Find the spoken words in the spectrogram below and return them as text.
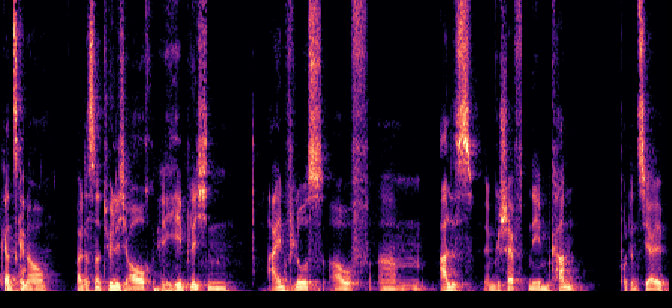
Ganz genau, weil das natürlich auch erheblichen Einfluss auf ähm, alles im Geschäft nehmen kann, potenziell.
